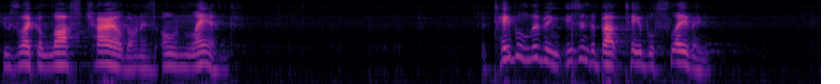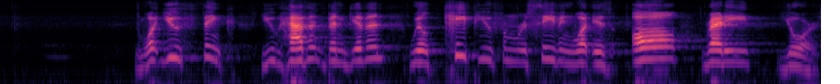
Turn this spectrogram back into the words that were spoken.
He was like a lost child on his own land. But table living isn't about table slaving. And what you think you haven't been given will keep you from receiving what is already yours.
